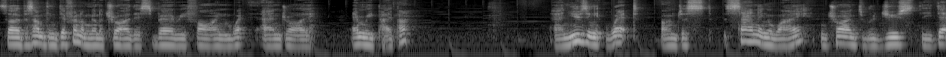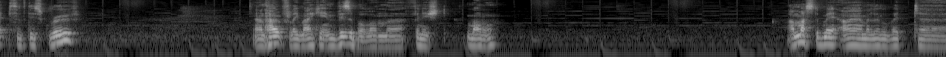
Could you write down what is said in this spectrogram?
So for something different I'm going to try this very fine wet and dry emery paper and using it wet I'm just sanding away and trying to reduce the depth of this groove and hopefully make it invisible on the finished model. I must admit I am a little bit uh,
